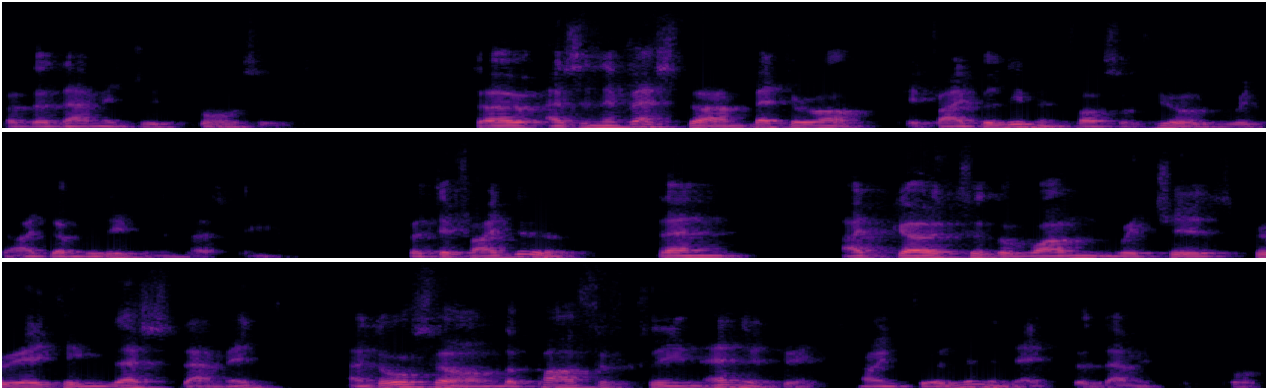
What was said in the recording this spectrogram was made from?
for the damage it causes. So, as an investor, I'm better off if I believe in fossil fuels, which I don't believe in investing in. But if I do, then I'd go to the one which is creating less damage and also on the path of clean energy, trying to eliminate the damage it causes.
